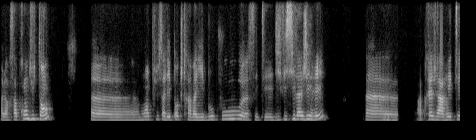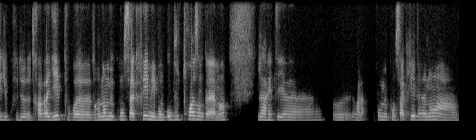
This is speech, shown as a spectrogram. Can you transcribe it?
alors, ça prend du temps. Euh, moi, en plus, à l'époque, je travaillais beaucoup. Euh, c'était difficile à gérer. Euh, mm. Après, j'ai arrêté du coup de travailler pour vraiment me consacrer. Mais bon, au bout de trois ans quand même, hein, j'ai arrêté. voilà, pour me consacrer vraiment à,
